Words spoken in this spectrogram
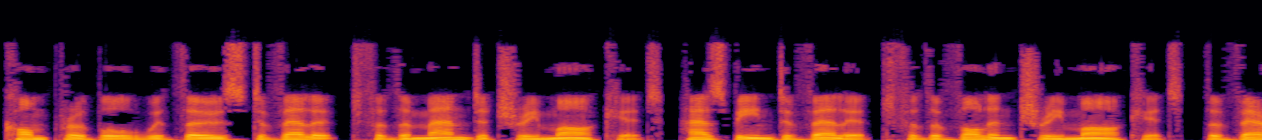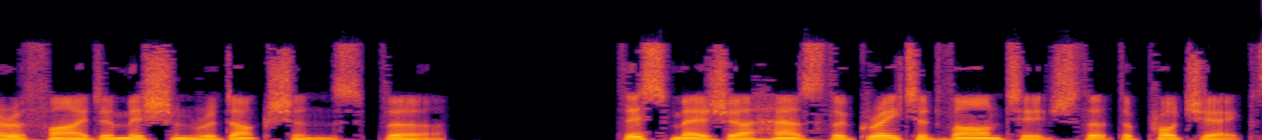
comparable with those developed for the mandatory market, has been developed for the voluntary market, the Verified Emission Reductions VER. This measure has the great advantage that the project's,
